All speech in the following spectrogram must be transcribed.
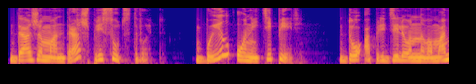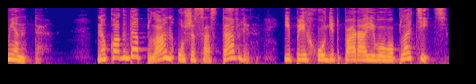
Даже мандраж присутствует. Был он и теперь, до определенного момента. Но когда план уже составлен и приходит пора его воплотить,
